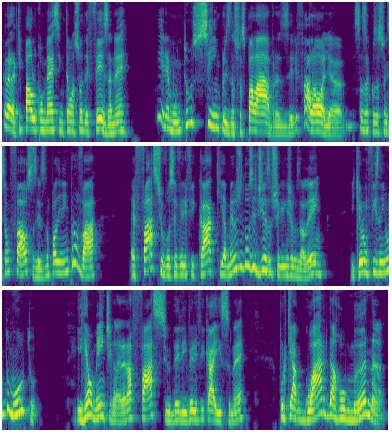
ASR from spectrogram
Galera, aqui Paulo começa então a sua defesa, né? E ele é muito simples nas suas palavras. Ele fala: olha, essas acusações são falsas, eles não podem nem provar é fácil você verificar que há menos de 12 dias eu cheguei em Jerusalém e que eu não fiz nenhum tumulto. E realmente, galera, era fácil dele verificar isso, né? Porque a guarda romana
